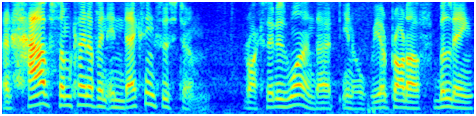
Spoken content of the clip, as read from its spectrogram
and have some kind of an indexing system, Rockset is one that you know we are proud of building,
